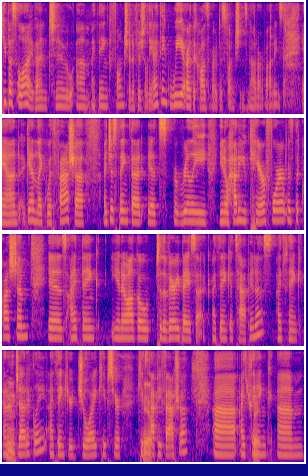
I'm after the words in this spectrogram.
keep us alive and to, um, I think, function efficiently. I think we are the cause of our dysfunctions, not our bodies. And again, like with fascia, I just think that it's a really, you know, how do you care for it was the question. Is I think you know, I'll go to the very basic. I think it's happiness. I think energetically. I think your joy keeps your keeps Yeah. happy fascia. Uh, I think um,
